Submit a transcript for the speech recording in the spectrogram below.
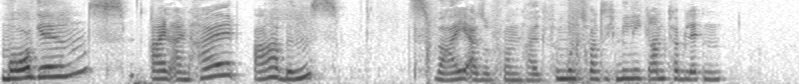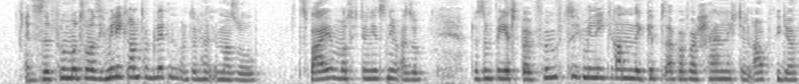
morgens eineinhalb, abends zwei, also von halt 25 Milligramm Tabletten. Es sind 25 Milligramm Tabletten und dann halt immer so zwei muss ich dann jetzt nehmen. Also da sind wir jetzt bei 50 Milligramm. Da gibt es aber wahrscheinlich dann auch wieder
